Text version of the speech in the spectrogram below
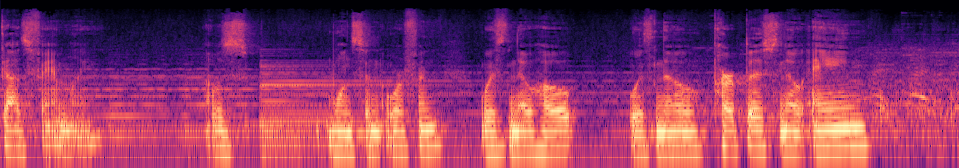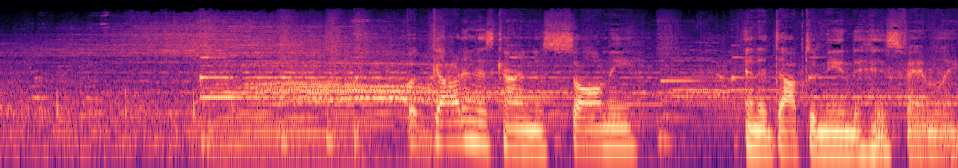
God's family. I was once an orphan with no hope, with no purpose, no aim. But God, in His kindness, saw me and adopted me into his family.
